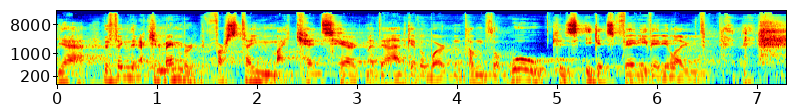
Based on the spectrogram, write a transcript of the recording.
Yeah, the thing that I can remember the first time my kids heard my dad give a word in tongue, thought, whoa, because he gets very, very loud.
